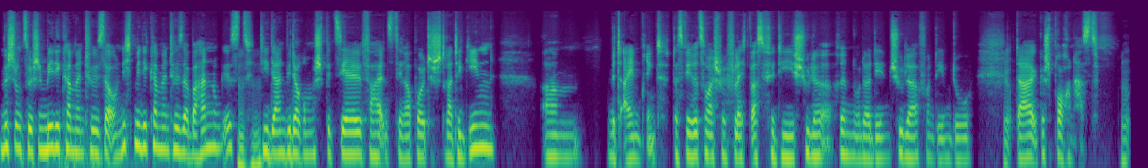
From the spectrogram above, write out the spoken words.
Mischung zwischen medikamentöser und nicht medikamentöser Behandlung ist, mhm. die dann wiederum speziell verhaltenstherapeutische Strategien ähm, mit einbringt. Das wäre zum Beispiel vielleicht was für die Schülerin oder den Schüler, von dem du ja. da gesprochen hast. Ja.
